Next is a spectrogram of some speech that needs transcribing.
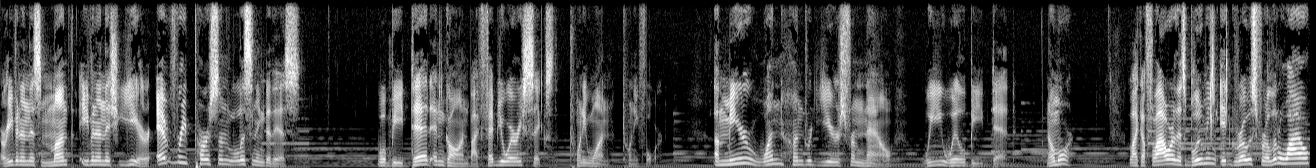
or even in this month, even in this year, every person listening to this will be dead and gone by February 6th, 2124. A mere 100 years from now, we will be dead. No more. Like a flower that's blooming, it grows for a little while,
